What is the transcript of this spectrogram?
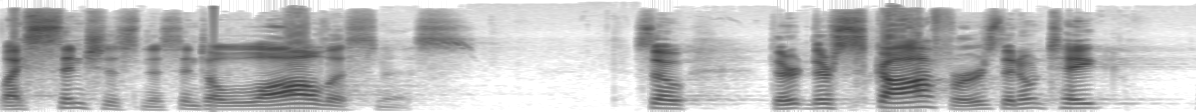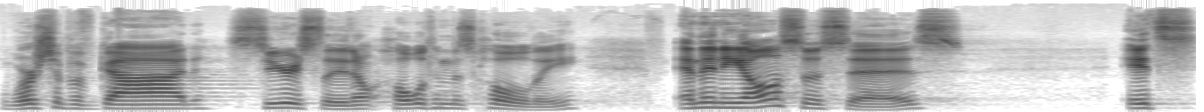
licentiousness, into lawlessness. So they're, they're scoffers. They don't take worship of God seriously, they don't hold him as holy. And then he also says, it's,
